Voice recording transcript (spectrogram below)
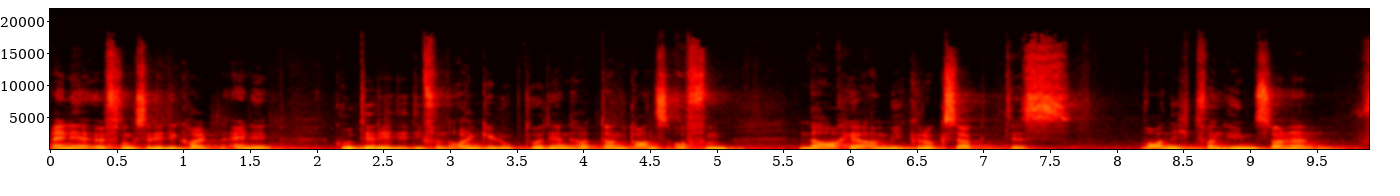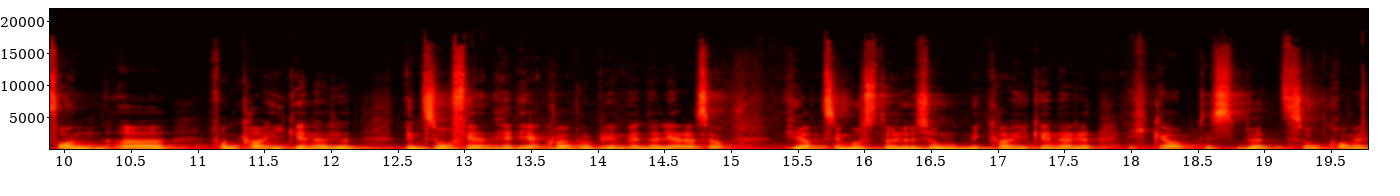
eine Eröffnungsrede gehalten, eine gute Rede, die von allen gelobt wurde und hat dann ganz offen nachher am Mikro gesagt, das war nicht von ihm, sondern von, äh, von KI generiert. Insofern hätte er kein Problem, wenn der Lehrer sagt, hier habt ihr eine Musterlösung mit KI generiert. Ich glaube, das wird so kommen.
